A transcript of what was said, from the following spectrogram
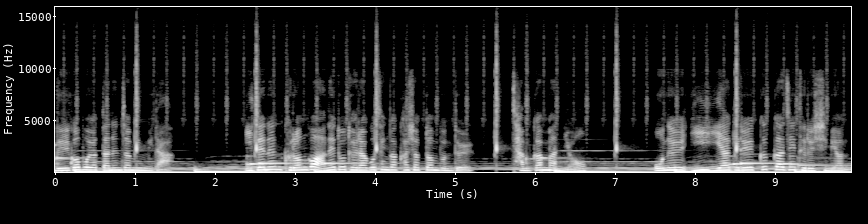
늙어 보였다는 점입니다. 이제는 그런 거 안 해도 되라고 생각하셨던 분들, 잠깐만요. 오늘 이 이야기를 끝까지 들으시면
